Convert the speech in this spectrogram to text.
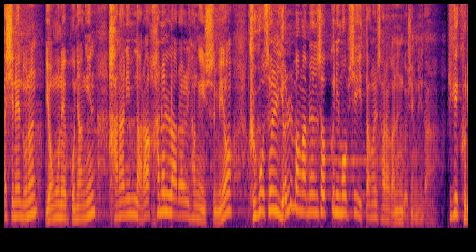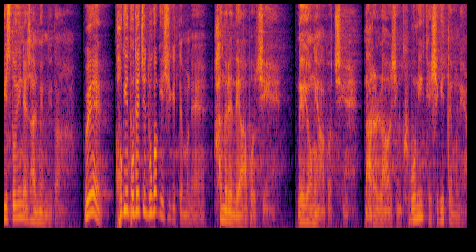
자신의 눈은 영혼의 본향인 하나님 나라, 하늘나라를 향해 있으며 그곳을 열망하면서 끊임없이 이 땅을 살아가는 것입니다. 이게 그리스도인의 삶입니다. 왜? 거기에 도대체 누가 계시기 때문에 하늘의 내 아버지, 내 영의 아버지, 나를 낳으신 그분이 계시기 때문이에요.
